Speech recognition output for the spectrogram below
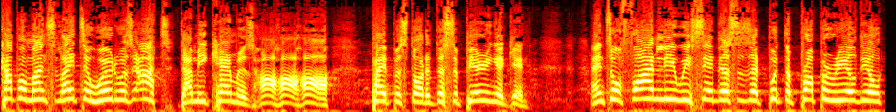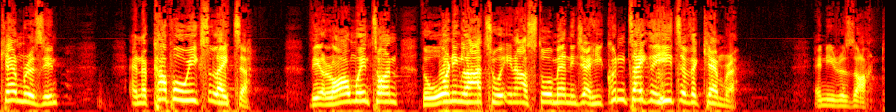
Couple months later, word was out. Dummy cameras, ha ha ha. Paper started disappearing again. Until finally we said, This is it, put the proper real deal cameras in. And a couple weeks later, the alarm went on, the warning lights were in our store manager. He couldn't take the heat of the camera, and he resigned.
